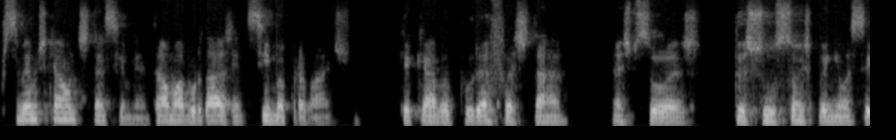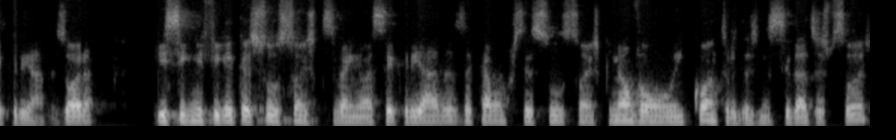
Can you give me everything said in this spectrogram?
percebemos que há um distanciamento, há uma abordagem de cima para baixo que acaba por afastar as pessoas das soluções que venham a ser criadas. Ora, isso significa que as soluções que se venham a ser criadas acabam por ser soluções que não vão ao encontro das necessidades das pessoas,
